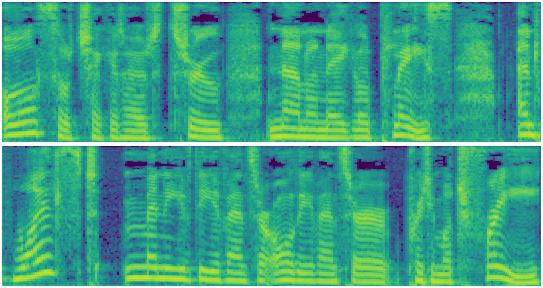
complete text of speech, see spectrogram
also check it out through Nano Nagle Place. And whilst many of the events or all the events are pretty much free,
